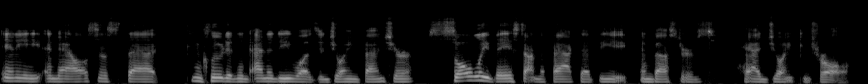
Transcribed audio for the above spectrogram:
any analysis that concluded an entity was a joint venture solely based on the fact that the investors had joint control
